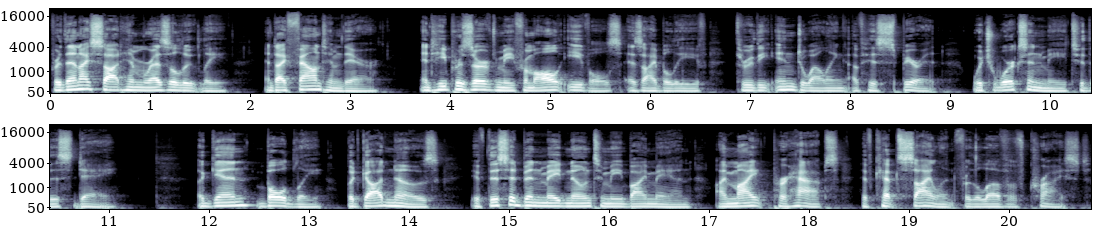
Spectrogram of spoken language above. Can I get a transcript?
For then I sought Him resolutely, and I found Him there, and He preserved me from all evils, as I believe, through the indwelling of His Spirit, which works in me to this day. Again, boldly, but God knows, if this had been made known to me by man, I might, perhaps, have kept silent for the love of Christ.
